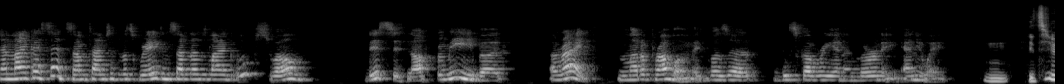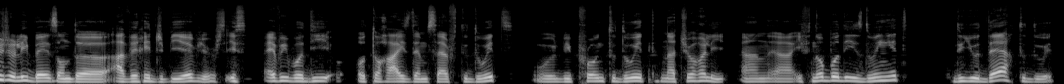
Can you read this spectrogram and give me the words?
And like i said sometimes it was great and sometimes like oops well this is not for me but all right not a problem. It was a discovery and a learning anyway. Mm. It's usually based on the average behaviors. If everybody authorize themselves to do it, will be prone to do it naturally. And uh, if nobody is doing it, do you dare to do it?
